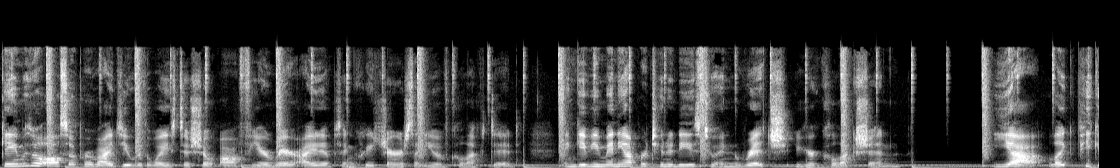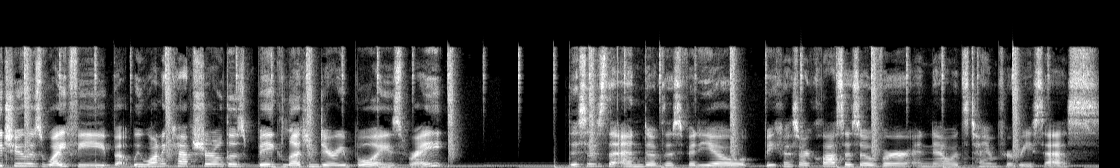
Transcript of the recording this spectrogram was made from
Games will also provide you with ways to show off your rare items and creatures that you have collected, and give you many opportunities to enrich your collection. Yeah, like Pikachu is wifey, but we want to capture all those big legendary boys, right? This is the end of this video because our class is over and now it's time for recess.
